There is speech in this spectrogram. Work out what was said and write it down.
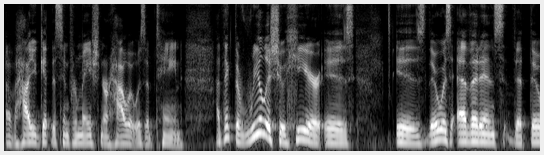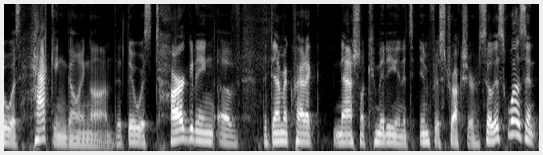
of how you get this information or how it was obtained. I think the real issue here is is there was evidence that there was hacking going on, that there was targeting of the Democratic National Committee and its infrastructure. So this wasn't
